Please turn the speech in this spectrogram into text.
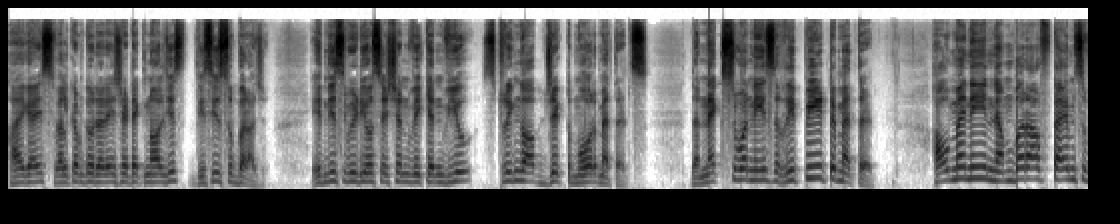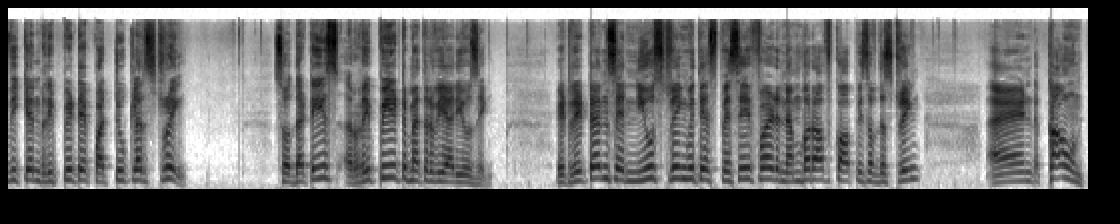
Hi guys, welcome to Naresh i Technologies. This is Subba Raju. In this video session, we can view string object more methods. The next one is repeat method. How many number of times we can repeat a particular string? So that is repeat method we are using. It returns a new string with a specified number of copies of the string and count.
